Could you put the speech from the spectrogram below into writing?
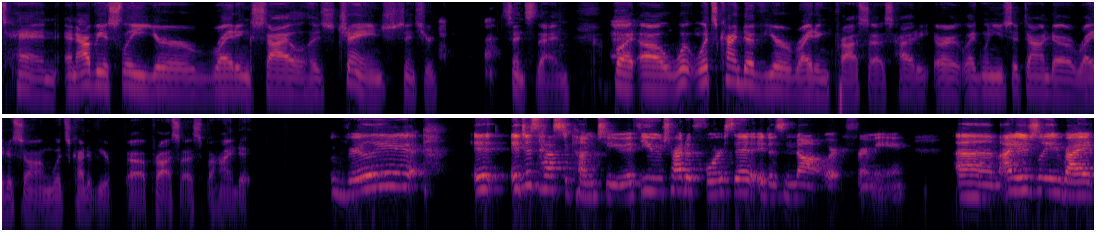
ten, and obviously your writing style has changed since you're since then. But uh, what what's kind of your writing process? How do you, or like when you sit down to write a song, what's kind of your uh, process behind it? really it it just has to come to you. If you try to force it it does not work for me. Um, i usually write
